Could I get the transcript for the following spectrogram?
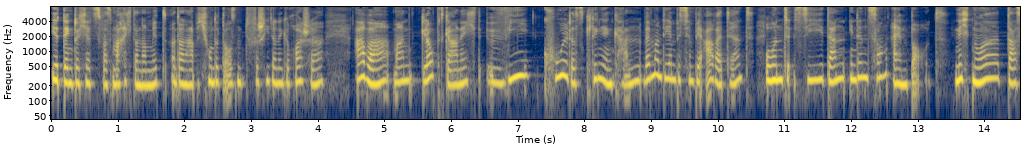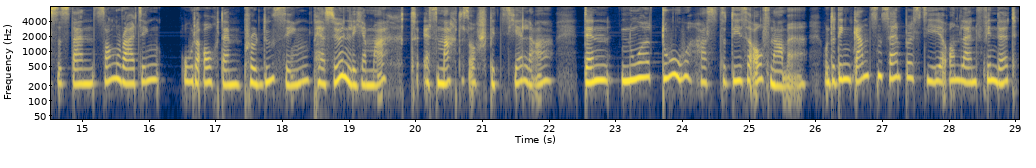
ihr denkt euch jetzt, was mache ich dann damit? Und dann habe ich hunderttausend verschiedene Geräusche. Aber man glaubt gar nicht, wie cool das klingen kann, wenn man die ein bisschen bearbeitet und sie dann in den Song einbaut. Nicht nur, dass es dein Songwriting oder auch dein Producing persönlicher macht, es macht es auch spezieller, denn nur du hast diese Aufnahme. Unter den ganzen Samples, die ihr online findet,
